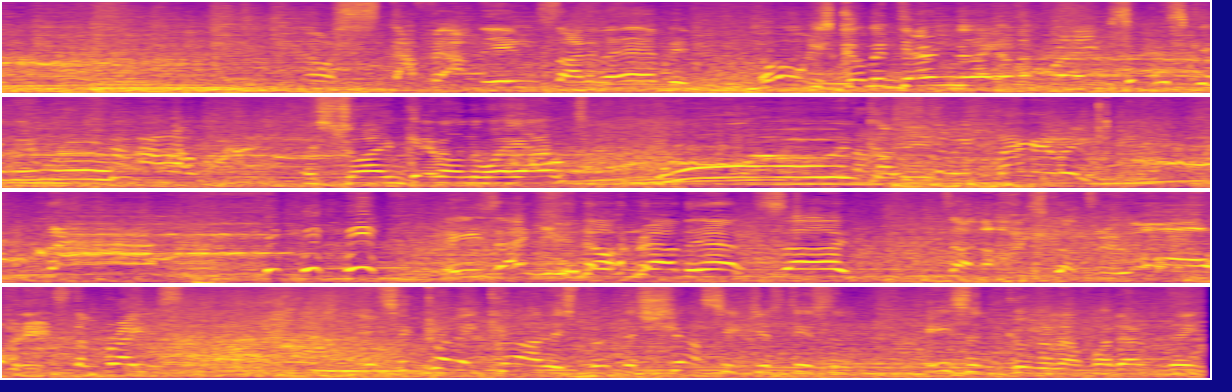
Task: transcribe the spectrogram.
Oh, stuff it up the inside of the hairpin. Oh, he's coming down late on the brakes. Let's give him room. Let's try and get him on the way out. Whoa, hanging on round the outside. It's like, oh, he's got through. Oh, and it's the brakes. It's a great car, this, but the chassis just isn't isn't good enough, I don't think.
